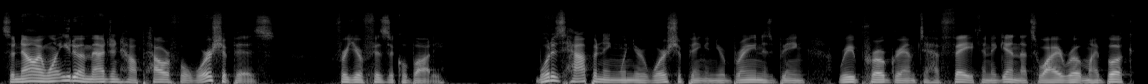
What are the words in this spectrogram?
So, now I want you to imagine how powerful worship is for your physical body. What is happening when you're worshiping and your brain is being reprogrammed to have faith? And again, that's why I wrote my book,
